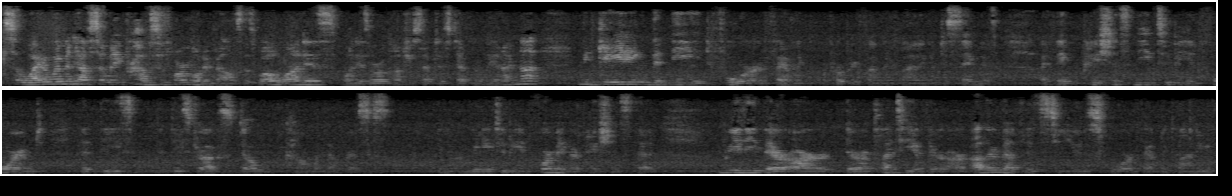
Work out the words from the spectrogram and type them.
so why do women have so many problems with hormone imbalances? Well, one is one is oral contraceptives definitely, and I'm not negating the need for family appropriate family saying that I think patients need to be informed that these that these drugs don't come without risks. You know, and we need to be informing our patients that really there are there are plenty of there are other methods to use for family planning if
